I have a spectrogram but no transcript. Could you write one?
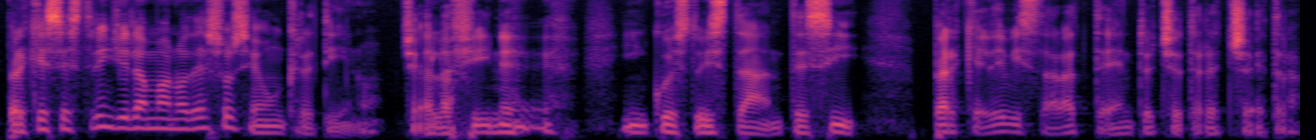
Perché se stringi la mano adesso sei un cretino, cioè alla fine in questo istante sì, perché devi stare attento, eccetera, eccetera.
